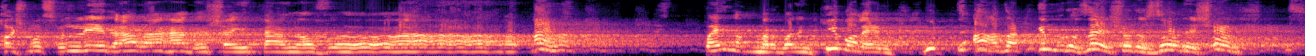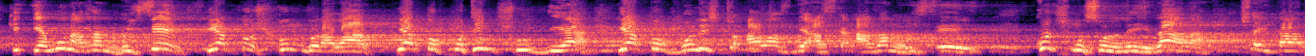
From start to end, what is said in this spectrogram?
খসমু সুল্লি রারা হাদ শৈতান বলেন, কি বলেন? গুপ্তে আজান সর জোরে কি এমন আজান হইছে? এত সুন্দর আওয়াজ, এত কঠিন সুর দিয়া, এত বলিষ্ঠ আওয়াজ দিয়ে আজকে আজান হইছে। কুছ মুসল্লি রারা শৈতান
